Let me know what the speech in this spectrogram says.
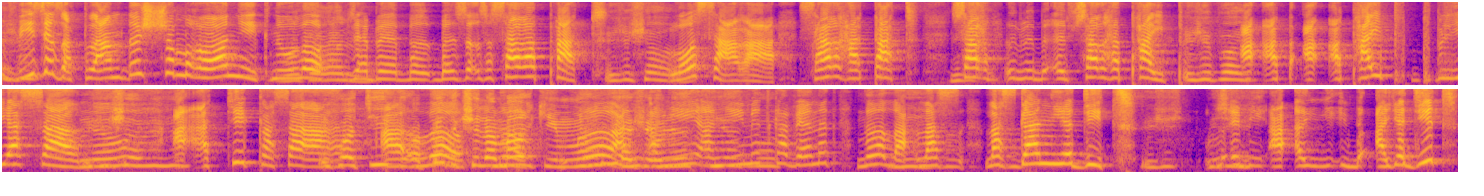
טלוויזיה, זה פלנדש שמרוניק, נו לא, זה לי? ב- ב- ב- זה זה שרה פת. איזה שר? לא שרה, שר הפת, שר שר הפייפ. איזה פייפ? הפייפ בלי השר, נו. איזה שר? התיק עשה... איפה התיק? ה- הפתק לא, של לא, המרקים, לא, אני- אני-? מתכוונת לסגן ידית. ה- ה- הידית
